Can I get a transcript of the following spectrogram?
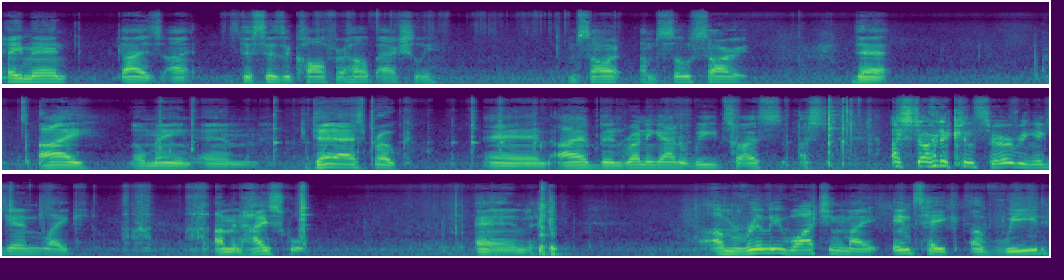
hey man, guys, I this is a call for help actually. I'm sorry. I'm so sorry that I, Low Mein, am dead ass broke, and I've been running out of weed. So I, I, I started conserving again. Like I'm in high school, and I'm really watching my intake of weed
